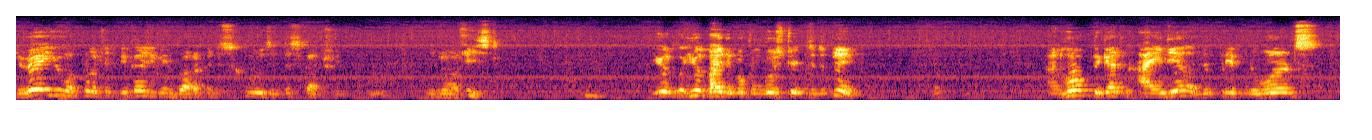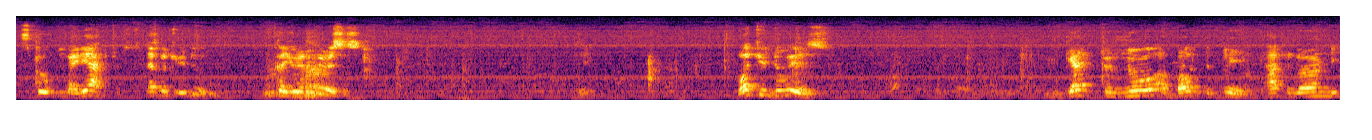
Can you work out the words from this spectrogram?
The way you approach it, because you've been brought up in the schools in this country, in the Northeast, you'll, you'll buy the book and go straight to the play. And hope to get an idea of the play from the words spoken by the actors. That's what you do, because you're an empiricist. What you do is, you get to know about the play. You have to learn the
